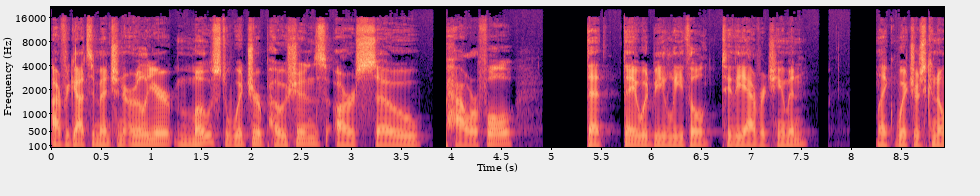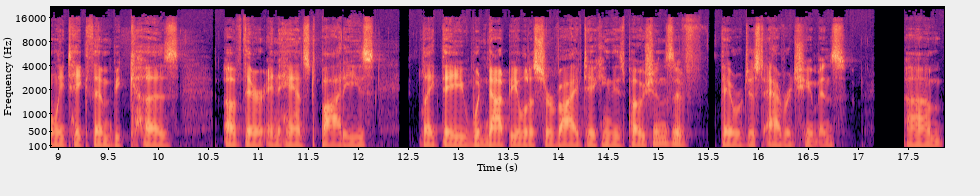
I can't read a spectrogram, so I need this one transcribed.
I forgot to mention earlier, most Witcher potions are so powerful that they would be lethal to the average human. Like Witchers can only take them because of their enhanced bodies like they would not be able to survive taking these potions if they were just average humans. Um,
